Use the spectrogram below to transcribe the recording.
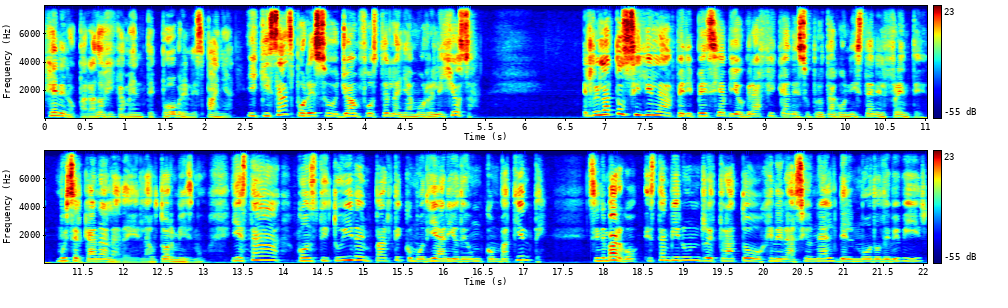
género paradójicamente pobre en España, y quizás por eso Joan Foster la llamó religiosa. El relato sigue la peripecia biográfica de su protagonista en el frente, muy cercana a la del autor mismo, y está constituida en parte como diario de un combatiente. Sin embargo, es también un retrato generacional del modo de vivir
